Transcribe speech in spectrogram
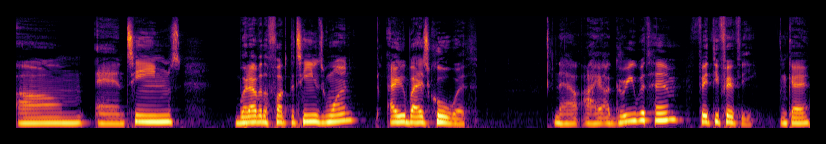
Um, and teams, whatever the fuck the teams want, everybody's cool with. Now, I agree with him 50 50. Okay.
